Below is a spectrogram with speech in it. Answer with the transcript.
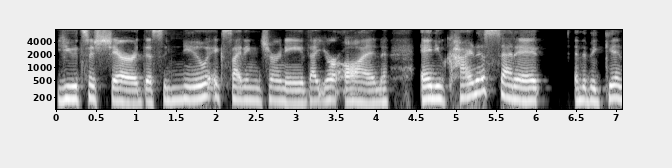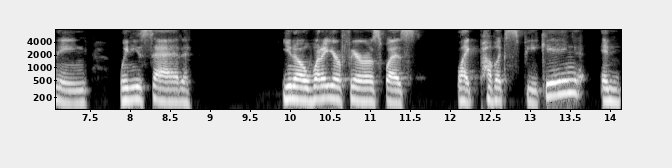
you to share this new exciting journey that you're on. And you kind of said it in the beginning when you said, you know, one of your fears was like public speaking and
